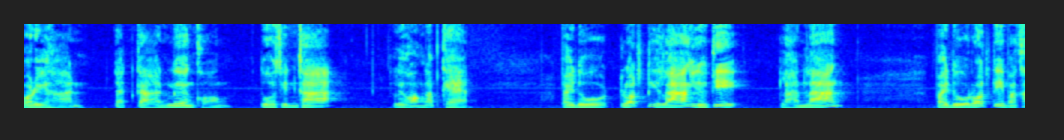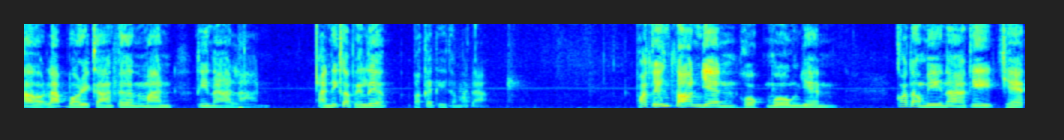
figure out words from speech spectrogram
บริหารจัดการเรื่องของตัวสินค้า หรือห้องรับแขก ไปดูรถที่ล้างอยู่ที่ ลานล้าง ไปดูรถที่มาเข้ารับบริการเติมน้ำมันที่หน้าลาน อันนี้ก็เป็นเรื่องปกติธรรมดาพอถึงตอนเย็นหกโมงเย็น ก็ต้องมีหน้าที่เช็ค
